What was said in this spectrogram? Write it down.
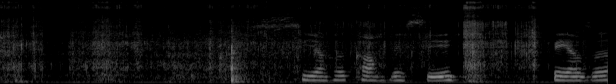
Siyahı, kahvesi, beyazı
